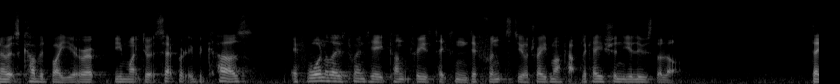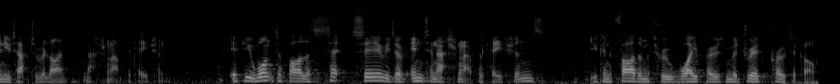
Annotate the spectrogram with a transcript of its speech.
though it's covered by Europe, you might do it separately because if one of those 28 countries takes an indifference to your trademark application, you lose the lot. Then you'd have to rely on national applications. If you want to file a series of international applications, you can file them through WIPO's Madrid protocol.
